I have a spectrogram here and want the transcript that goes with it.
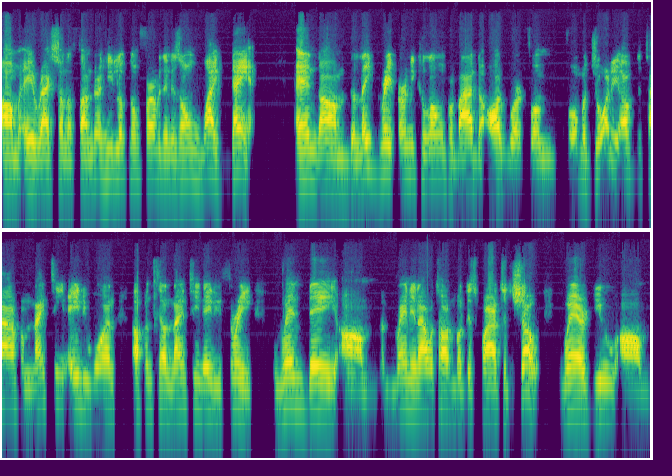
um, Arak, son of Thunder, and he looked no further than his own wife, Dann. And um, the late great Ernie Colón provided the artwork from for a majority of the time from 1981 up until 1983 when they um Randy and I were talking about this prior to the show where you um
